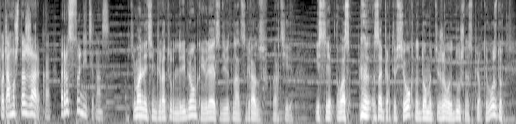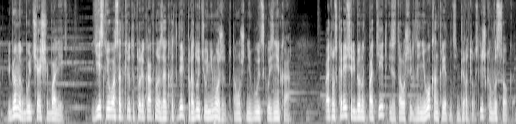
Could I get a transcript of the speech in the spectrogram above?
потому что жарко. Рассудите нас. Оптимальной температурой для ребенка является 19 градусов в квартире. Если у вас заперты все окна, дома тяжелый, душный, спертый воздух, ребенок будет чаще болеть. Если у вас открыто только окно и закрыта дверь, продуть его не может, потому что не будет сквозняка. Поэтому, скорее всего, ребенок потеет из-за того, что для него конкретно температура слишком высокая.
